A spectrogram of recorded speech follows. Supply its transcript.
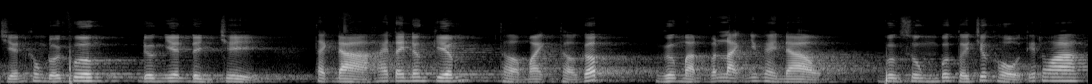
chiến không đối phương, Đương nhiên đình chỉ. Thạch đà hai tay nâng kiếm, Thở mạnh, thở gấp, Gương mặt vẫn lạnh như ngày nào. Vương Sung bước tới trước hồ thiết hoa,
